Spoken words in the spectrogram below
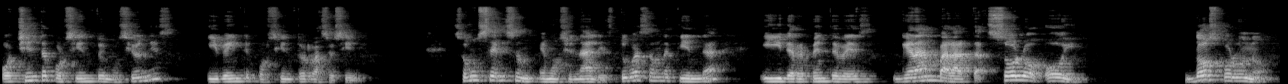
80% emociones y 20% raciocinio. Somos seres em, emocionales. Tú vas a una tienda y de repente ves gran barata, solo hoy, dos por uno.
